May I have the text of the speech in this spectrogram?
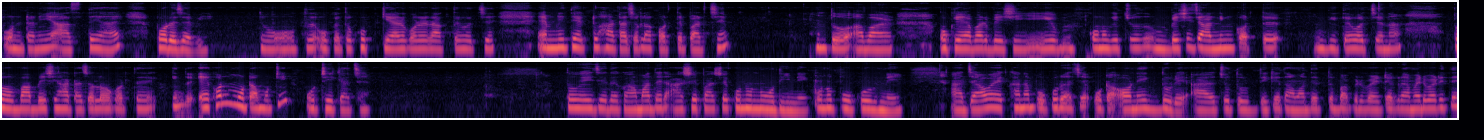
ফোনটা নিয়ে আসতে আয় পড়ে যাবি। তো ওকে তো খুব কেয়ার করে রাখতে হচ্ছে, এমনিতে একটু হাঁটাচলা করতে পারছে। তো আবার ওকে আবার বেশি কোনো কিছু বেশি জার্নিং করতে দিতে হচ্ছে না, তো বা বেশি হাঁটাচলাও করতে, কিন্তু এখন মোটামুটি ও ঠিক আছে। তো এই যে দেখো, আমাদের আশেপাশে কোনো নদী নেই, কোনো পুকুর নেই। আর যাও, একখানা পুকুর আছে, ওটা অনেক দূরে। আর চতুর্দিকে তো আমাদের তো বাপের বাড়িটা গ্রামের বাড়িতে।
